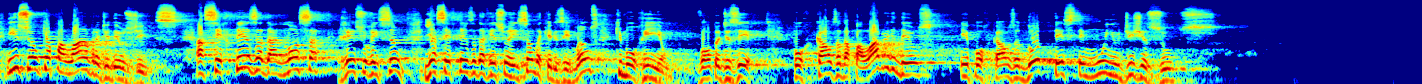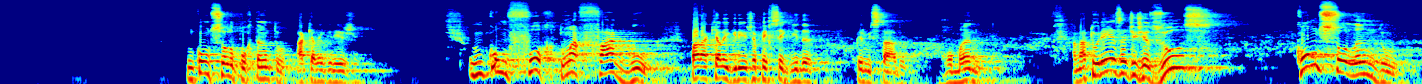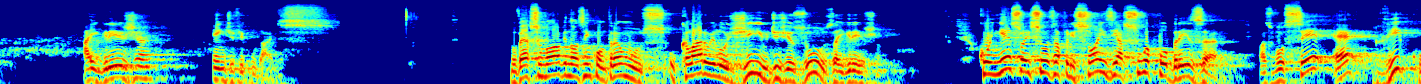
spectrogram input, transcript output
Isso é o que a palavra de Deus diz. A certeza da nossa ressurreição e a certeza da ressurreição daqueles irmãos que morriam. Volto a dizer, por causa da palavra de Deus e por causa do testemunho de Jesus. Um consolo, portanto, àquela igreja. Um conforto, um afago para aquela igreja perseguida pelo Estado romano. A natureza de Jesus consolando a igreja em dificuldades. No verso 9, nós encontramos o claro elogio de Jesus à igreja. Conheço as suas aflições e a sua pobreza, mas você é rico.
